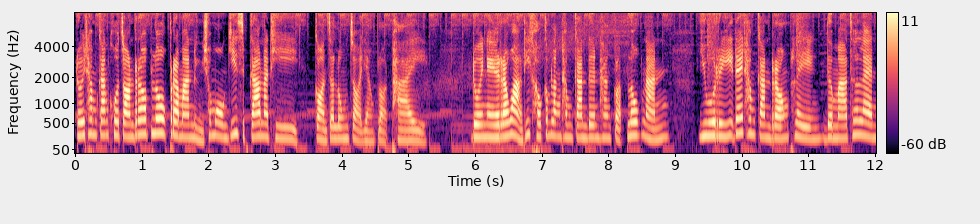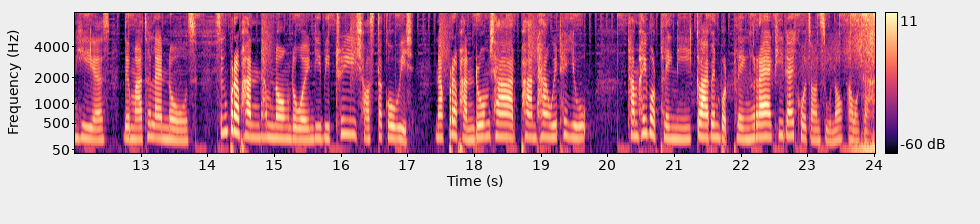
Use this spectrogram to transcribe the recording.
โดยทำการโคจรรอบโลกประมาณ 1 ชั่วโมง 29 นาที ก่อนจะลงจอดอย่างปลอดภัย โดยในระหว่างที่เขากำลังทำการเดินทางกลับโลกนั้นยูริได้ทำการร้องเพลง The Motherland Hears The Motherland Knows ซึ่งประพันธ์ทำนองโดยดิบิทรีชอสตาโกวิชนักประพันธ์ร่วมชาติ ผ่านทางวิทยุทำให้บทเพลงนี้กลายเป็นบทเพลงแรกที่ได้โคจรสู่นอกอวกาศ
